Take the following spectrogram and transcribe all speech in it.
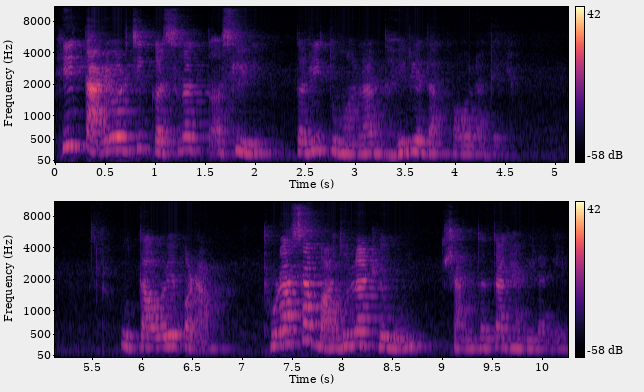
ही तारेवरची कसरत असली तरी तुम्हाला धैर्य दाखवावं लागेल. उतावळेपणा थोडासा बाजूला ठेवून शांतता घ्यावी लागेल.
